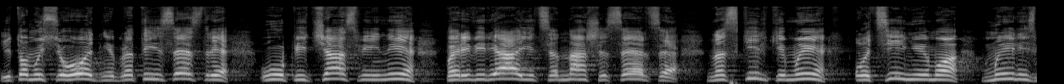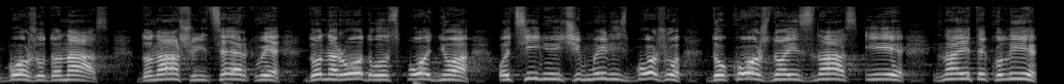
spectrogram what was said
І тому сьогодні, брати і сестри, у під час війни перевіряється наше серце, наскільки ми оцінюємо милість Божу до нас, до нашої церкви, до народу Господнього, оцінюючи милість Божу до кожного із нас. І знаєте, коли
